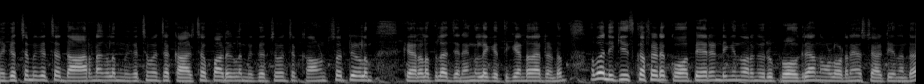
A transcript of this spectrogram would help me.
മികച്ച മികച്ച ധാരണകളും മികച്ച മികച്ച കാഴ്ചപ്പാടുകളും മികച്ച മികച്ച കോൺസെപ്റ്റുകളും കേരളത്തിലെ ജനങ്ങളിലേക്ക് എത്തിക്കേണ്ടതായിട്ടുണ്ട്. അപ്പോൾ നിക്കീസ് കഫേയുടെ കോ പേരന്റിംഗ് എന്ന് പറഞ്ഞൊരു പ്രോഗ്രാം നമ്മൾ ഉടനെ സ്റ്റാർട്ട് ചെയ്യുന്നുണ്ട്.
